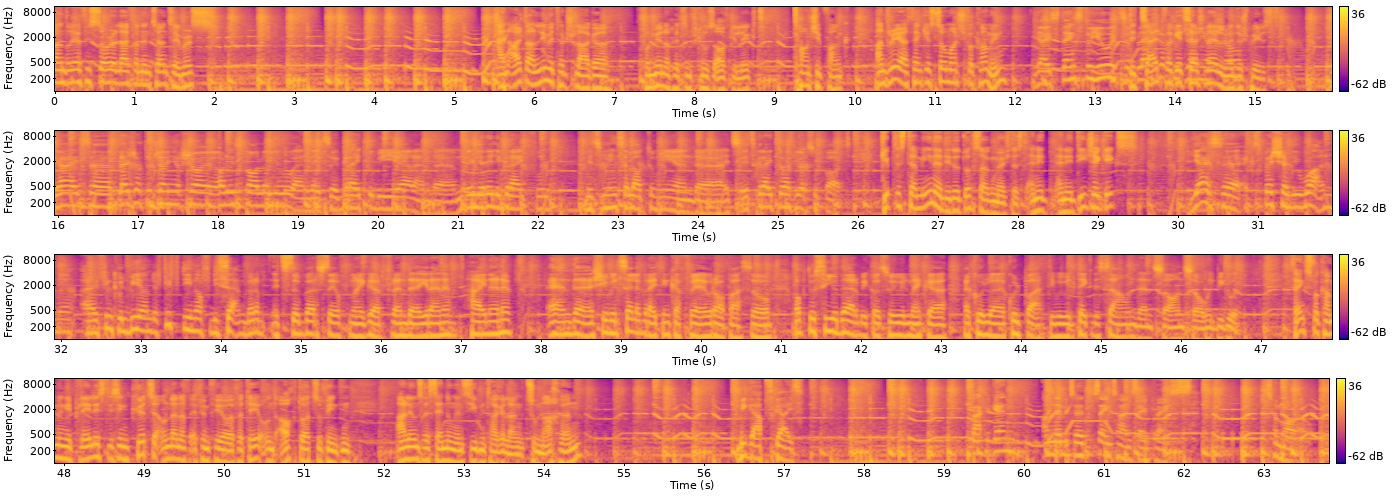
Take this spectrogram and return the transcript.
War Andrea Fissore live an den Turntables. Ein alter Unlimited-Schlager von mir noch hier zum Schluss aufgelegt. Township Funk. Andrea, thank you so much for coming. Guys, thanks to you. It's a Die pleasure Zeit vergeht sehr schnell, wenn du spielst. Yeah, it's a pleasure to join your show. I always follow you, and it's uh, great to be here. And uh, I'm really, really grateful. This means a lot to me, and uh, it's it's great to have your support. Gibt es Termine, die du durchsagen möchtest? Eine, eine DJ-Gigs? Yes, uh, especially one. uh, I think will be on the 15th of December. It's the birthday of my girlfriend uh, Irene. Hi, Nene. And uh, she will celebrate in Cafe Europa. So hope to see you there because we will make a, a cool, uh, cool party. We will take the sound and so on. So will be good. Thanks for coming. Die Playlist ist in Kürze online auf fm4 und auch dort zu finden. Alle unsere Sendungen sieben Tage lang zum Nachhören. Big ups, guys. Back again, unlimited, same time, same place. Tomorrow.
